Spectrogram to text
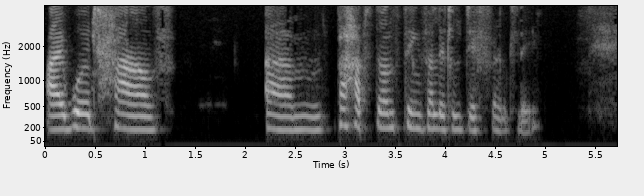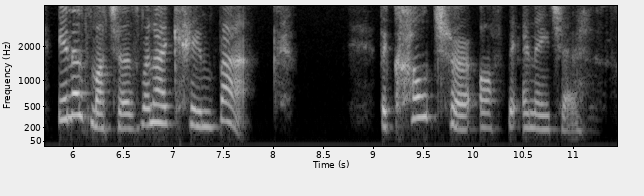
I would have um, perhaps done things a little differently in as much as when I came back, the culture of the NHS,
